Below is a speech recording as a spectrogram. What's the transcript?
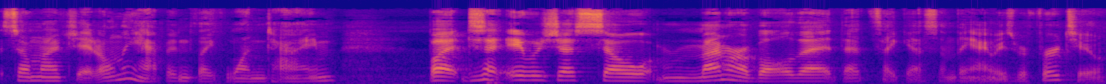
so much. It only happened like one time, But it was just so memorable that that's, I guess, something I always refer to.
